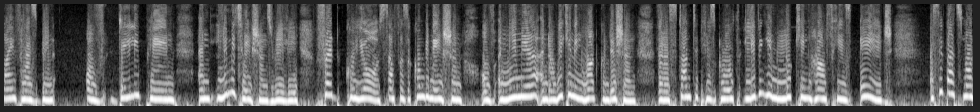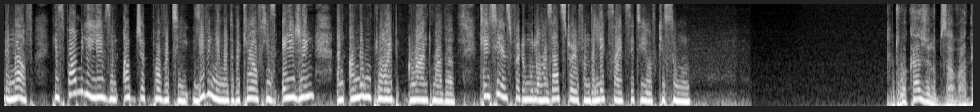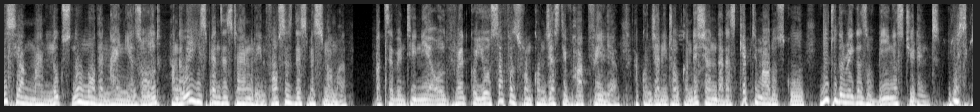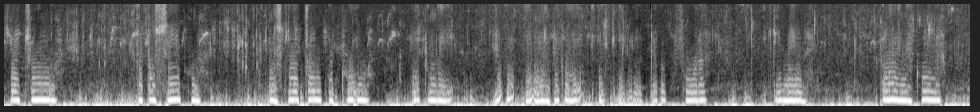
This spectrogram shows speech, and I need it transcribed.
life has been of daily pain and limitations really. Fred Koyo suffers a combination of anemia and a weakening heart condition that has stunted his growth, leaving him looking half his age. As if that's not enough, his family lives in abject poverty, leaving him under the care of his aging and unemployed grandmother. KTN's Fred Omullo has that story from the lakeside city of Kisumu. To a casual observer, this young man looks no more than nine years old, and the way he spends his time reinforces this misnomer. But 17-year-old Fred Koyo suffers from congestive heart failure, a congenital condition that has kept him out of school due to the rigors of being a student.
